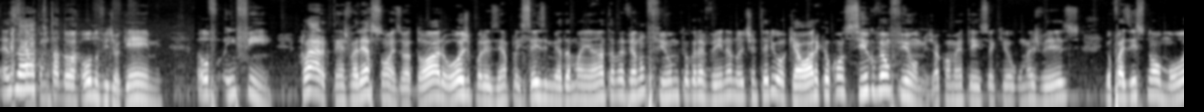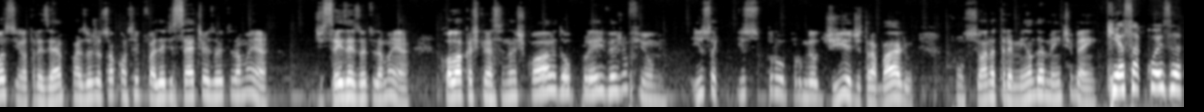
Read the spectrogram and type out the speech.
Exato. No computador. Ou no videogame. Ou, enfim, claro que tem as variações. Eu adoro. Hoje, por exemplo, às seis e meia da manhã, eu tava vendo um filme que eu gravei na noite anterior, que é a hora que eu consigo ver um filme. Já comentei isso aqui algumas vezes. Eu fazia isso no almoço, em outras épocas, mas hoje eu só consigo fazer de sete às oito da manhã. De seis às oito da manhã. Coloco as crianças na escola, dou play e vejo um filme. Isso, isso pro, pro meu dia de trabalho funciona tremendamente bem. Que essa coisa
